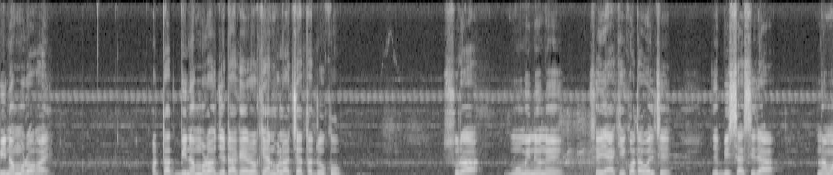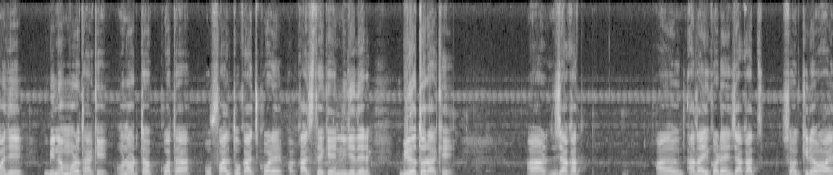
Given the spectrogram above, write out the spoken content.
বিনম্র হয়। অর্থাৎ বিনম্র যেটাকে রখিয়ান বলা হচ্ছে, অর্থাৎ রুকু। সুরা মুমিনুনে সেই একই কথা বলছে যে, বিশ্বাসীরা নামাজে বিনম্র থাকে, অনর্থক কথা ও ফালতু কাজ করে, কাজ থেকে নিজেদের বিরত রাখে। আর জাকাত আদায় করে, জাকাত সক্রিয় হয়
